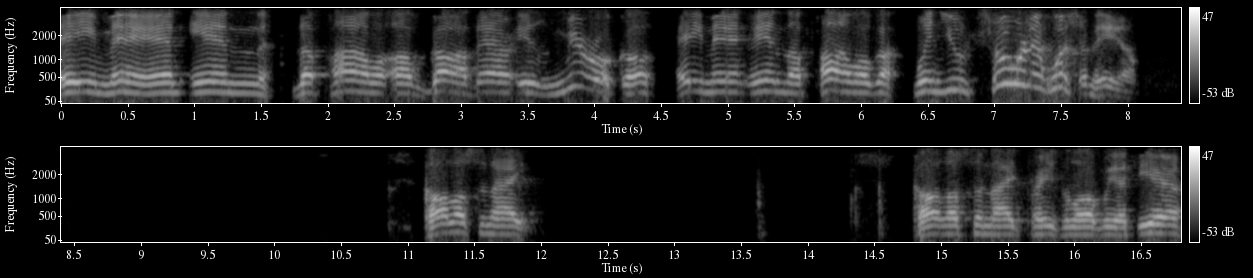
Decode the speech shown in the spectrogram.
Amen. In the power of God, there is miracle. Amen. In the power of God. When you truly worship him. Call us tonight. Call us tonight. Praise the Lord. We are here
